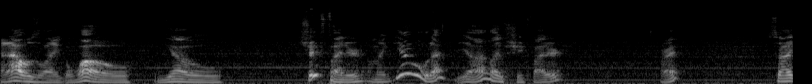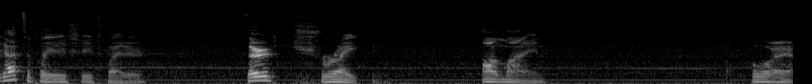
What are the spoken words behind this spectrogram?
And I was like, whoa, yo, Street Fighter. I'm like, yo, that yeah, I like Street Fighter. Right? So I got to play Street Fighter. Third Strike online for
